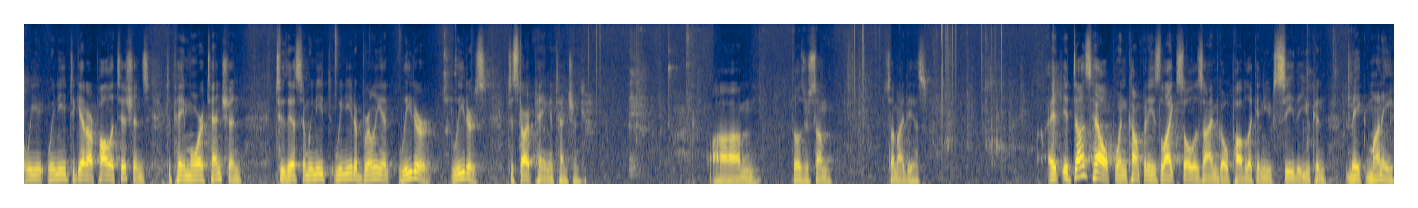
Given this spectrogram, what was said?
we, we need to get our politicians to pay more attention to this, and we need, we need a brilliant leader, leaders to start paying attention. Um, those are some, some ideas. It, it, does help when companies like Solazyme go public and you see that you can make money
